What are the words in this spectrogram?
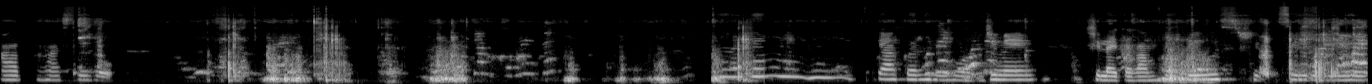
आप कहाँ से हो। क्या कर रहे हो आप? जी मैं सिलाई का काम करती हूँ सिल रही हूँ।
